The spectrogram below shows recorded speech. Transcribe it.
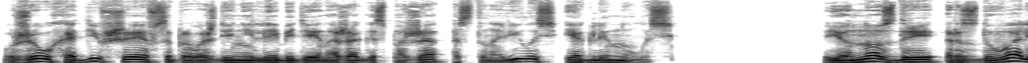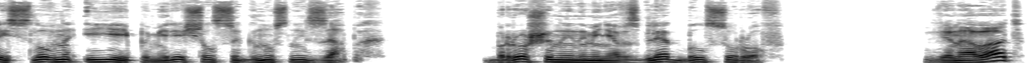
Уже уходившая в сопровождении лебедя и ножа госпожа остановилась и оглянулась. Ее ноздри раздувались, словно и ей померещился гнусный запах. Брошенный на меня взгляд был суров. «Виноват?»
